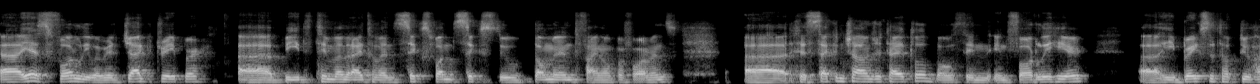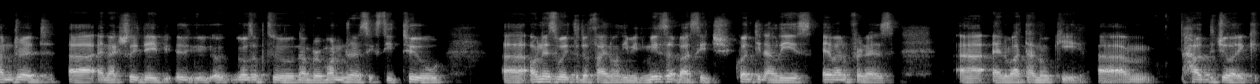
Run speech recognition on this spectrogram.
Uh, yes, Forli, where we're Jack Draper uh, beat Tim van Rijthoven 6-1, 6-2, dominant final performance. Uh, his second challenger title, both in in Forli here. Uh, he breaks the top 200 uh, and actually uh, goes up to number 162. Uh, on his way to the final, he beat Mirza Basic, Quentin Halys, Evan Furness, uh, and Watanuki. Um, how did you like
